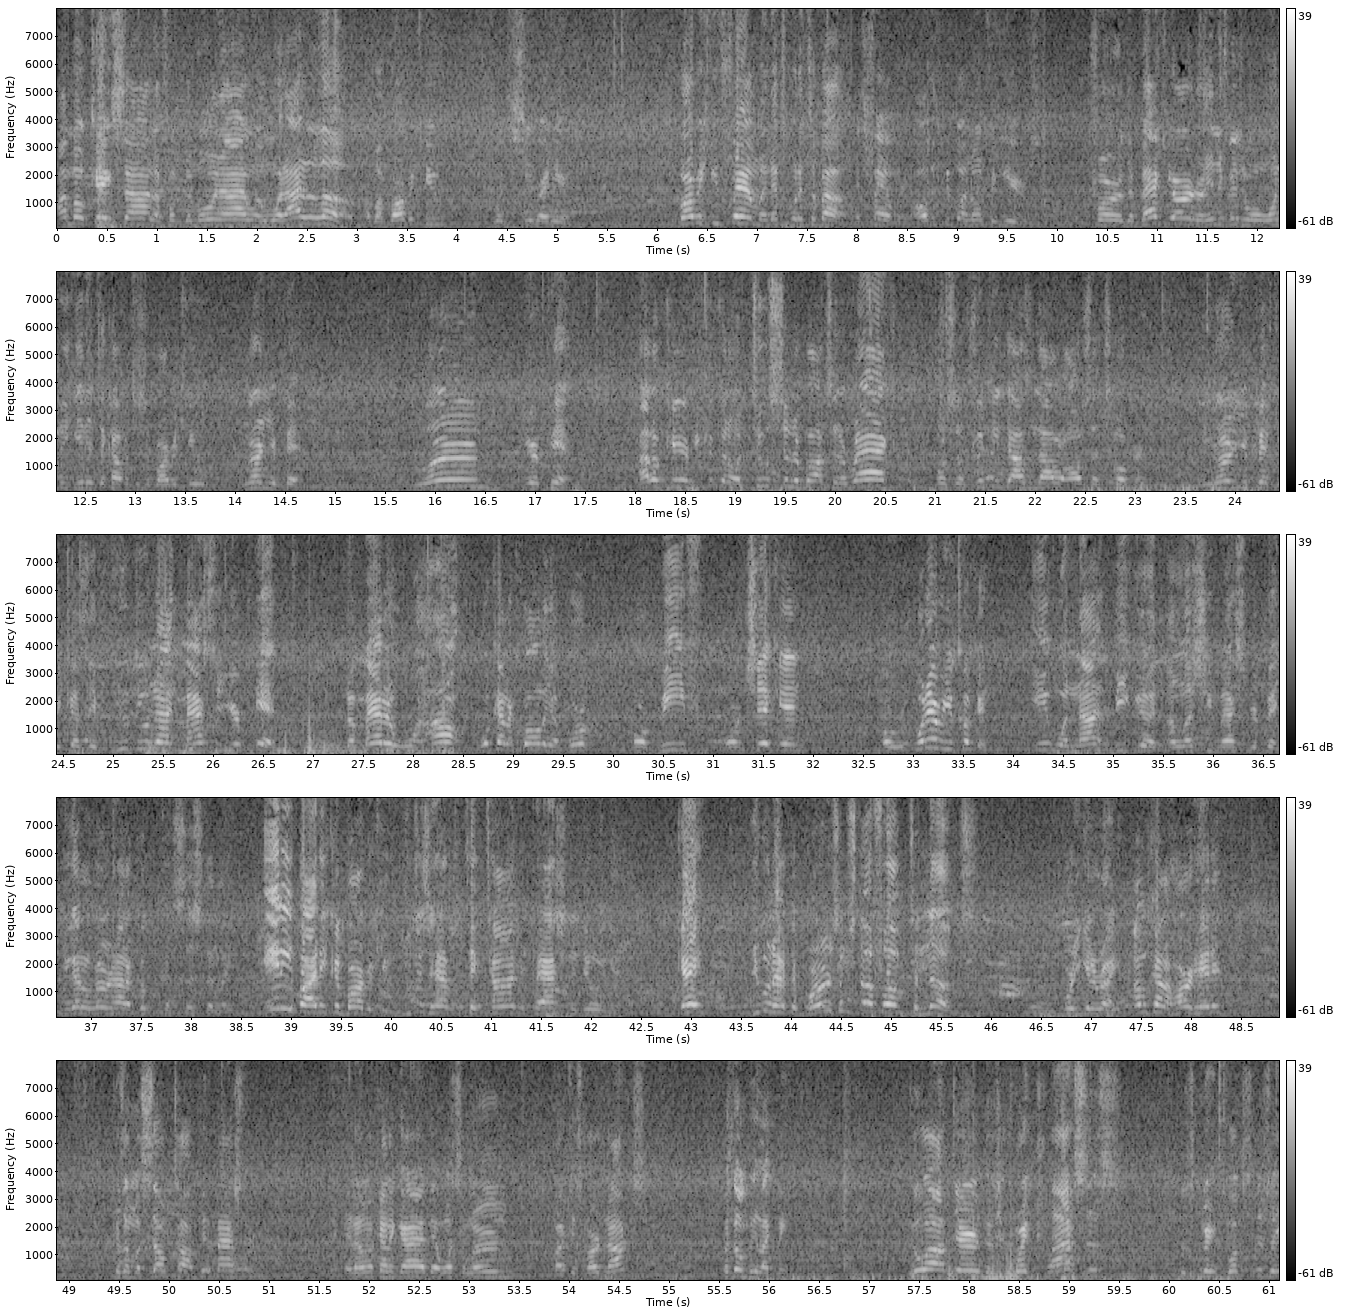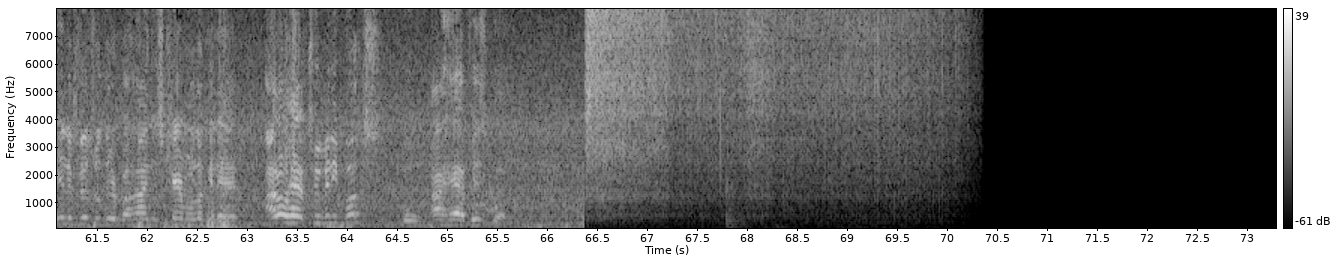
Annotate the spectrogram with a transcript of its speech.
I'm Moe Cason. I'm from Des Moines, Iowa. And what I love about barbecue is what you see right here. The barbecue family, that's what it's about. It's family. All these people I've known for years. For the backyard or individual wanting to get into competition barbecue, learn your pit. Learn your pit. I don't care if you're cooking on two cinder blocks in a rack or some $15,000 offset smoker. Learn your pit because if you do not master your pit, no matter how what kind of quality of pork or beef or chicken or whatever you're cooking, it will not be good unless you master your pit. You got to learn how to cook consistently. Anybody can barbecue. You just have to take time and passion in doing it. Okay? You're gonna have to burn some stuff up to nubs before you get it right. I'm kind of hard-headed because I'm a self-taught pit master, and I'm the kind of guy that wants to learn by just hard knocks. But don't be like me. Go out there. There's great classes. There's great books. There's an individual there behind this camera looking at. I don't have too many books, but I have his book.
